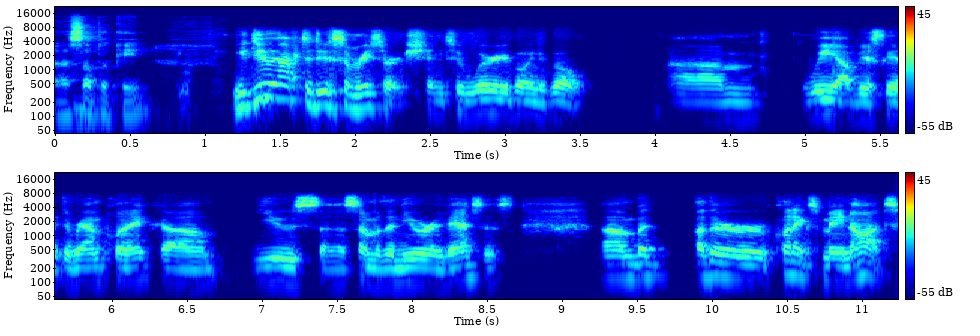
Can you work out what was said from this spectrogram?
uh, Sublocade? You do have to do some research into where you're going to go. Um, we obviously at the RAAM Clinic um, use uh, some of the newer advances, um, but other clinics may not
